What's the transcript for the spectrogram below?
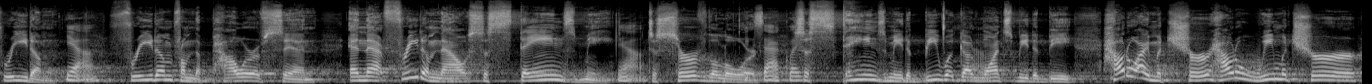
freedom. Yeah. Freedom from the power of sin. And that freedom now sustains me Yeah. to serve the Lord. Exactly. Sustains me to be what God wants me to be. How do I mature? How do we mature?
